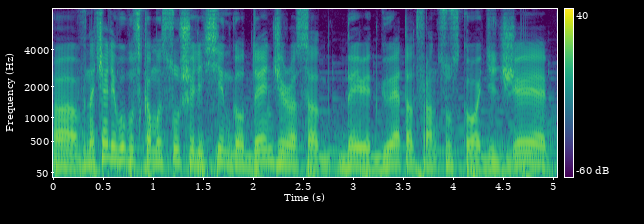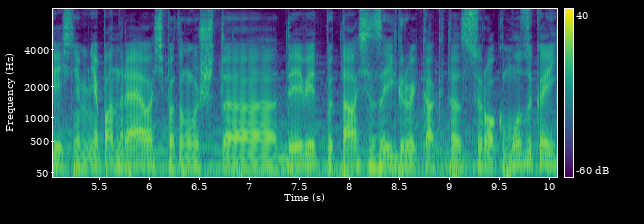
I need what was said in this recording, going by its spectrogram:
А, в начале выпуска мы слушали сингл Dangerous от Дэвид Гэт от французского диджея. Песня мне понравилась, потому что Дэвид пытался заигрывать как-то с рок-музыкой.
